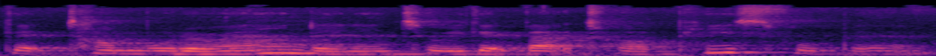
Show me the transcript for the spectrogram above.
get tumbled around in until we get back to our peaceful bit.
